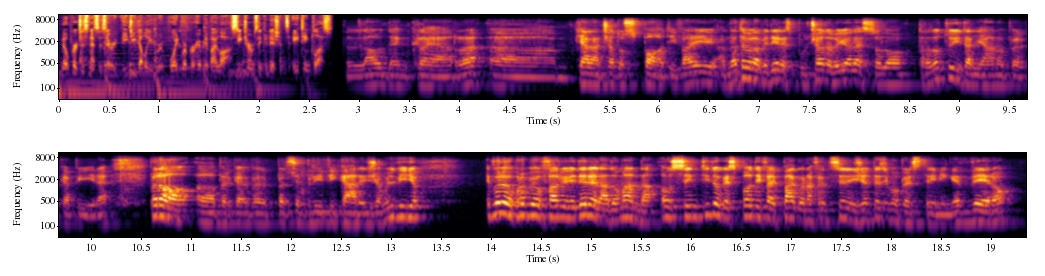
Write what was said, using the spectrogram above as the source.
No purchase necessary. VGW. Void were prohibited by law. See terms and conditions 18 plus. Loud and Claire, uh, che ha lanciato Spotify. Andatevelo a vedere, spulciatelo. Io adesso l'ho tradotto in italiano per capire, però uh, per, per, per semplificare diciamo, il video. E volevo proprio farvi vedere la domanda. Ho sentito che Spotify paga una frazione di centesimo per streaming, è vero?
